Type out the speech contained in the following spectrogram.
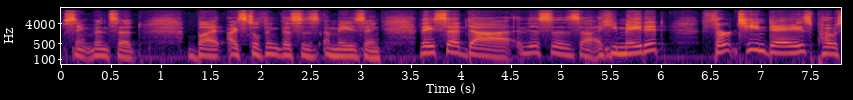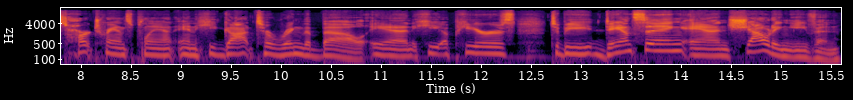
St. Vincent, but I still think this is amazing. They said uh, this is uh, he made it 13 days post heart transplant, and he got to ring the bell, and he appears to be dancing and shouting even.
